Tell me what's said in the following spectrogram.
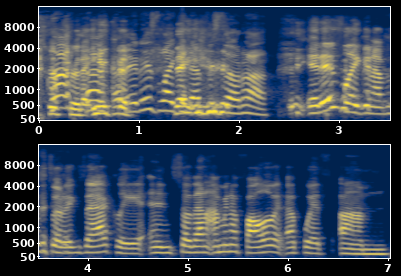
scripture that you could it is like an episode, huh? It is like an episode, exactly. And so then I'm gonna follow it up with um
